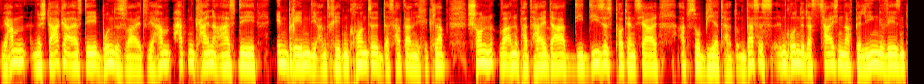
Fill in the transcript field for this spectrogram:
wir haben eine starke AfD bundesweit. Wir haben, hatten keine AfD in Bremen, die antreten konnte. Das hat da nicht geklappt. Schon war eine Partei da, die dieses Potenzial absorbiert hat. Und das ist im Grunde das Zeichen nach Berlin gewesen.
